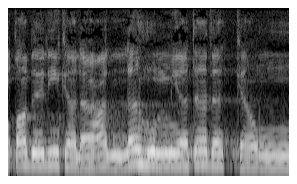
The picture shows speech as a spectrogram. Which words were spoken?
قبلك لعلهم يتذكرون.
